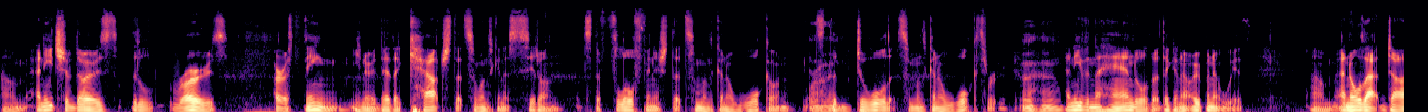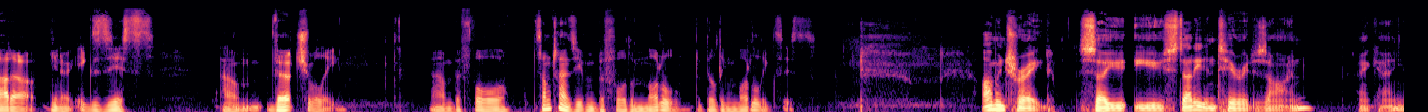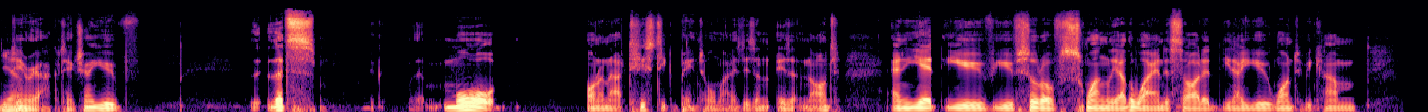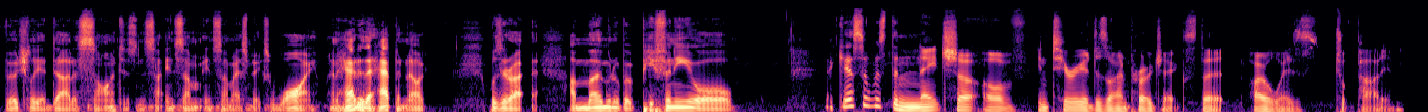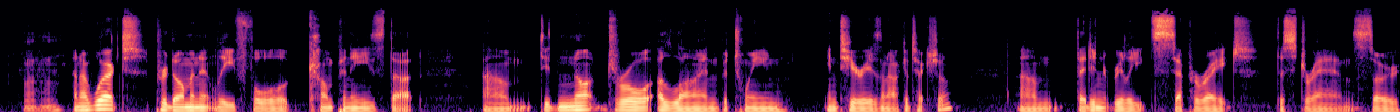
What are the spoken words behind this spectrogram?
Um, and each of those little rows are a thing. You know, they're the couch that someone's going to sit on. It's the floor finish that someone's going to walk on. It's right. the door that someone's going to walk through, uh-huh. and even the handle that they're going to open it with. Um, and all that data, you know, exists um, virtually um, before, sometimes even before the model, the building model exists. I'm intrigued. So you you studied interior design, okay, yeah. interior architecture. You've that's more on an artistic bent almost, isn't is it not? And yet you've you've sort of swung the other way and decided, you know, you want to become virtually a data scientist in some in some in some aspects. Why and how did that happen? Like, was there a, a moment of epiphany or? I guess it was the nature of interior design projects that I always took part in. Mm-hmm. And I worked predominantly for companies that um, did not draw a line between interiors and architecture. Um, they didn't really separate the strands. So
